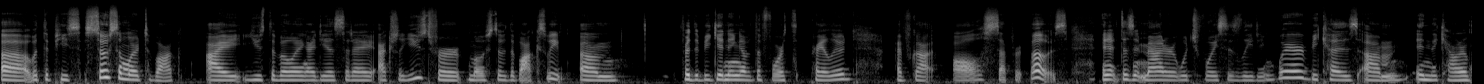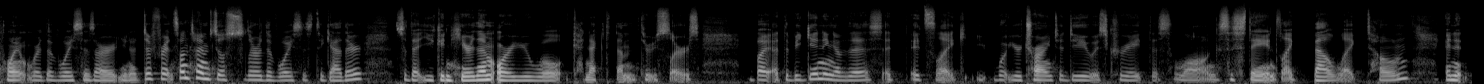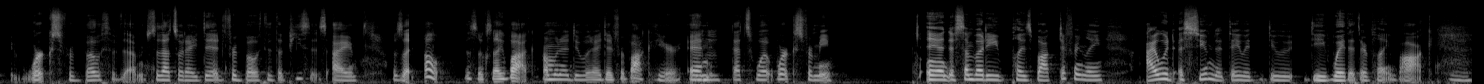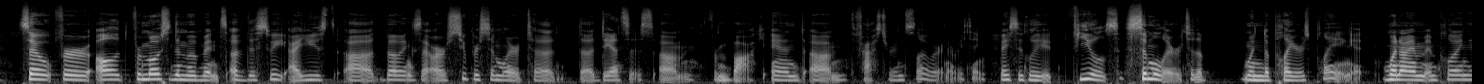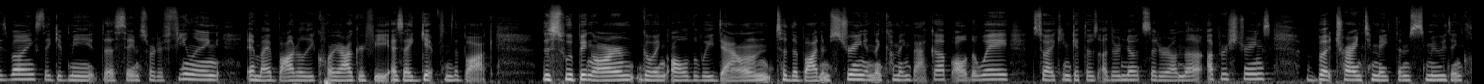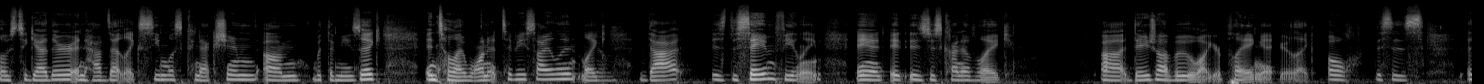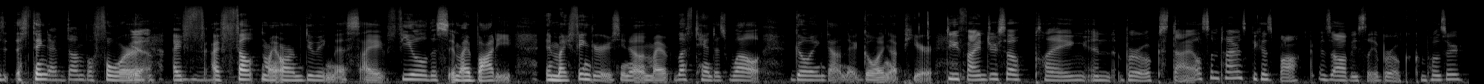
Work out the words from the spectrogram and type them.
Uh, with the piece so similar to Bach, I used the bowing ideas that I actually used for most of the Bach suite. Um, for the beginning of the fourth prelude, I've got all separate bows, and it doesn't matter which voice is leading where because um, in the counterpoint where the voices are you know different, sometimes you'll slur the voices together so that you can hear them, or you will connect them through slurs. But at the beginning of this, it, it's like what you're trying to do is create this long, sustained, like bell like tone, and it, it works for both of them. So that's what I did for both of the pieces. I was like, oh, this looks like Bach. I'm going to do what I did for Bach here. And mm-hmm. that's what works for me. And if somebody plays Bach differently, I would assume that they would do the way that they're playing Bach. So for all for most of the movements of this suite, I used uh, bowings that are super similar to the dances um, from Bach, and um, faster and slower and everything. Basically, it feels similar to the when the player's playing it. When I'm employing these bowings, they give me the same sort of feeling in my bodily choreography as I get from the Bach the swooping arm going all the way down to the bottom string and then coming back up all the way so I can get those other notes that are on the upper strings, but trying to make them smooth and close together and have that like seamless connection um, with the music until I want it to be silent. Like that is the same feeling. And it is just kind of like uh, deja vu while you're playing it. You're like, oh, this is a, a thing I've done before. Yeah. I've, I've felt my arm doing this. I feel this in my body, in my fingers, you know, in my left hand as well, going down there, going up here. Do you find yourself playing in Baroque style sometimes? Because Bach is obviously a Baroque composer.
